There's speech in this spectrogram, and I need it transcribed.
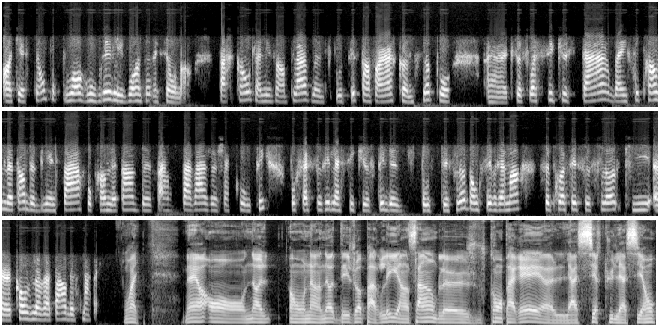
en question pour pouvoir rouvrir les voies en direction nord. Par contre, la mise en place d'un dispositif temporaire comme ça pour euh, que ce soit sécuritaire, ben, il faut prendre le temps de bien le faire, il faut prendre le temps de faire du pavage de chaque côté pour s'assurer de la sécurité de ce dispositif-là. Donc, c'est vraiment ce processus-là qui euh, cause le retard de ce matin. Oui. Mais on a on en a déjà parlé ensemble. Euh, je comparais euh, la circulation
